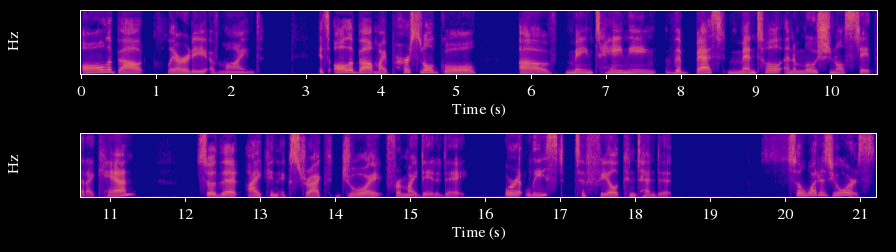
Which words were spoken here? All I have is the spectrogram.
all about clarity of mind. It's all about my personal goal of maintaining the best mental and emotional state that I can so that I can extract joy from my day to day, or at least to feel contented. So, what is yours?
